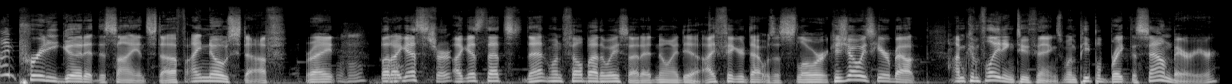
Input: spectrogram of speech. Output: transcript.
I'm pretty good at the science stuff. I know stuff, right? Mm-hmm. But I mm-hmm. guess, Sure. I guess that's that one fell by the wayside. I had no idea. I figured that was a slower because you always hear about. I'm conflating two things. When people break the sound barrier,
